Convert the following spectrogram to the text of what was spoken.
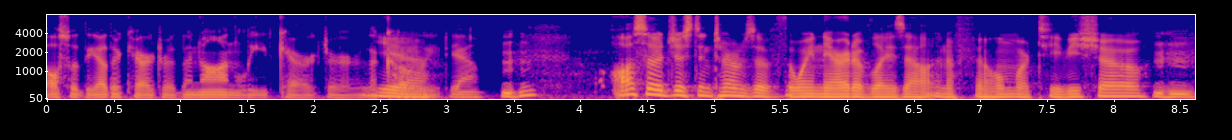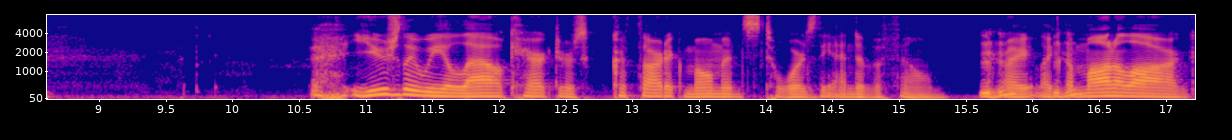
also the other character the non-lead character the Yeah. co-lead yeah mm-hmm. Also, just in terms of the way narrative lays out in a film or TV show, Mm-hmm. usually we allow characters cathartic moments towards the end of a film, Mhm. right? Like the Mhm. monologue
